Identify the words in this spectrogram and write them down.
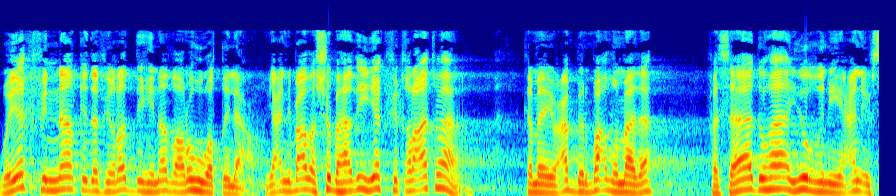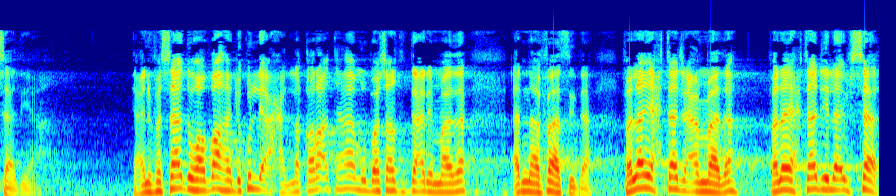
ويكفي الناقد في رده نظره واطلاعه. يعني بعض الشبه هذه يكفي قراءتها كما يعبر بعض ماذا؟ فسادها يغني عن إفسادها. يعني فسادها ظاهر لكل أحد. لقراتها مباشرة تعرف ماذا؟ أنها فاسدة. فلا يحتاج عن ماذا؟ فلا يحتاج إلى إفساد.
